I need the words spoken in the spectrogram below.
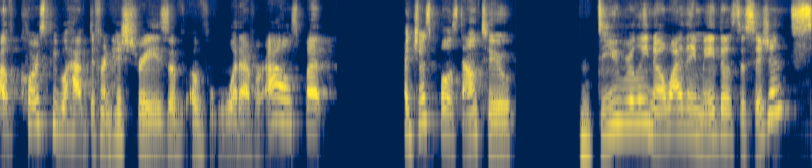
of course people have different histories of, of whatever else, but it just boils down to do you really know why they made those decisions?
